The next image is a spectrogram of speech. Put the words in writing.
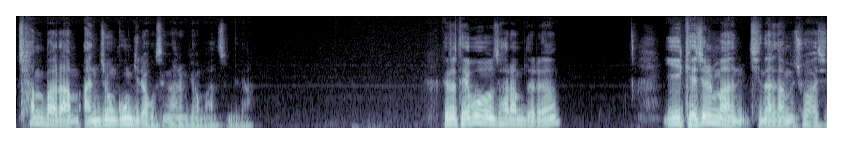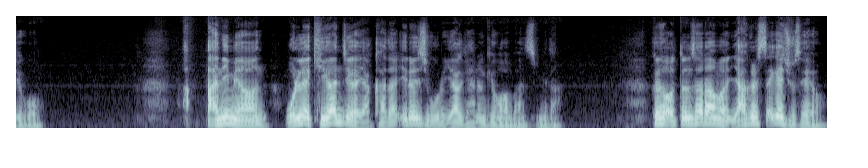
찬바람, 안 좋은 공기라고 생각하는 경우가 많습니다. 그래서 대부분 사람들은 이 계절만 지나가면 좋아지고 아- 아니면 원래 기관지가 약하다 이런 식으로 이야기하는 경우가 많습니다. 그래서 어떤 사람은 약을 세게 주세요.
